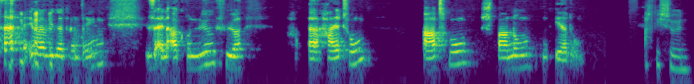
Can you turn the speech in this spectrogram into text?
immer wieder dran denken. Ist ein Akronym für äh, Haltung, Atmung, Spannung und Erdung. Ach, wie schön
